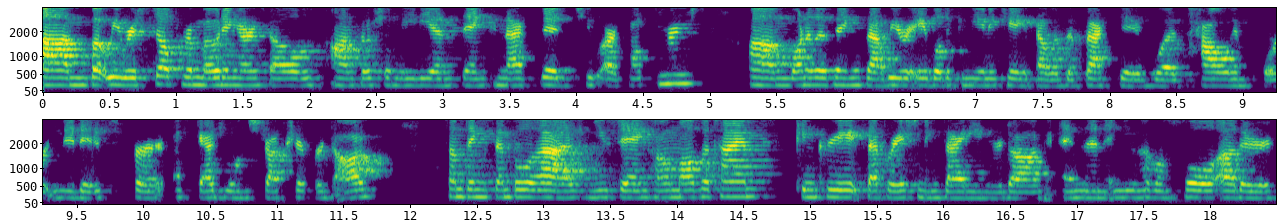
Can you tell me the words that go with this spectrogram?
Um, but we were still promoting ourselves on social media and staying connected to our customers. Um, one of the things that we were able to communicate that was effective was how important it is for a schedule and structure for dogs. Something simple as you staying home all the time can create separation anxiety in your dog. And then and you have a whole other,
